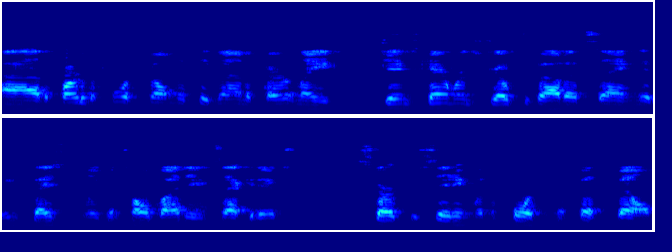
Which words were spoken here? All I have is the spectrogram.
uh, the part of the fourth film that they've done, apparently James Cameron's joked about it, saying that he's basically been told by the executives start proceeding with the fourth and the fifth film.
